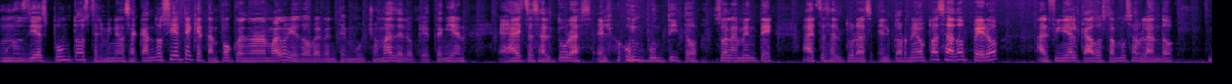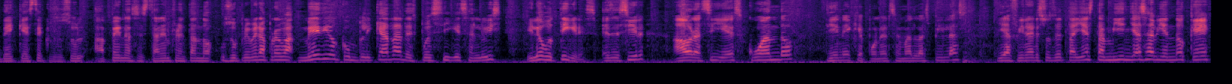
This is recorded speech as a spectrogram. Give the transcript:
unos 10 puntos, terminan sacando 7, que tampoco es nada malo y es obviamente mucho más de lo que tenían a estas alturas, un puntito solamente a estas alturas el torneo pasado, pero al fin y al cabo estamos hablando de que este Cruz Azul apenas están enfrentando su primera prueba medio complicada, después sigue San Luis y luego Tigres. Es decir, ahora sí es cuando tiene que ponerse más las pilas y afinar esos detalles, también ya sabiendo que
